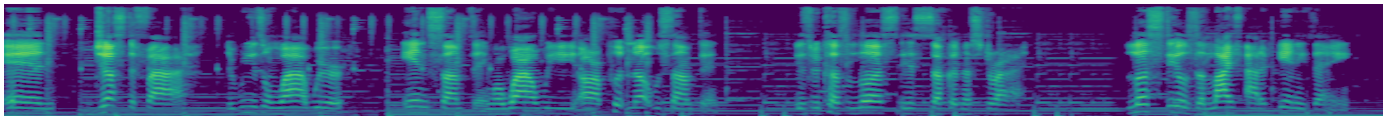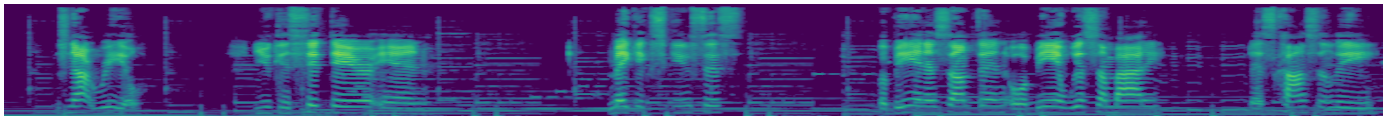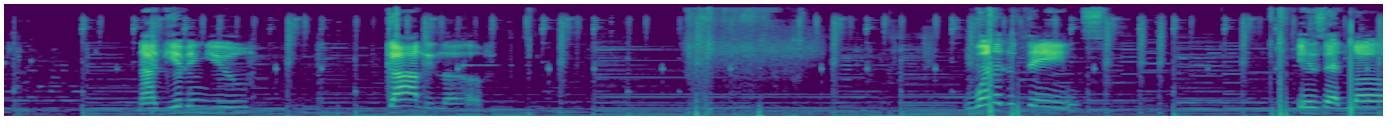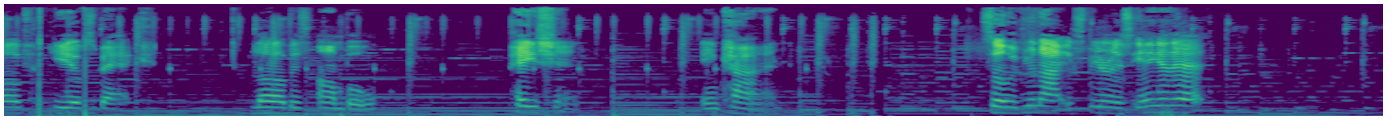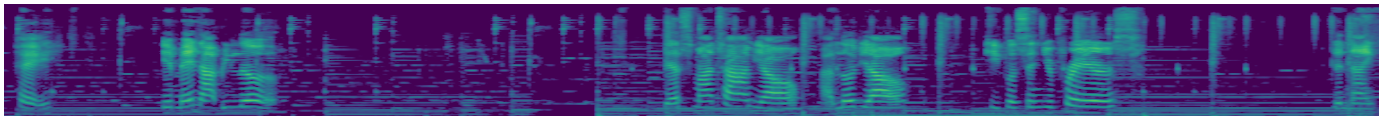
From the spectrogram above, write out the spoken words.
and justify the reason why we're in something or why we are putting up with something is because lust is sucking us dry. Lust steals the life out of anything. It's not real. You can sit there and make excuses for being in something or being with somebody that's constantly not giving you godly love. One of the things is that love gives back. Love is humble, patient, and kind. So if you're not experiencing any of that, hey, it may not be love. That's my time, y'all. I love y'all. Keep us in your prayers. Good night.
